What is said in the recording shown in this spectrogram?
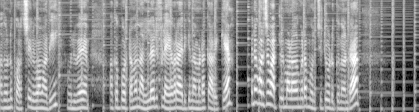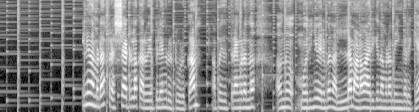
അതുകൊണ്ട് കുറച്ച് ഉലുവ മതി. ഉലുവയും ഒക്കെ പൊട്ടുമ്പോൾ നല്ലൊരു ഫ്ലേവർ ആയിരിക്കും നമ്മുടെ കറിക്ക്. പിന്നെ കുറച്ച് വറ്റൽമുളകും കൂടെ മുറിച്ചിട്ട് കൊടുക്കുന്നുണ്ട്. ഇനി നമ്മുടെ ഫ്രഷ് ആയിട്ടുള്ള കറിവേപ്പിലയും കൂടി ഇട്ട് കൊടുക്കാം. അപ്പോൾ ഇത് ഇത്രയും കൂടെ ഒന്ന് ഒന്ന് മൊരിഞ്ഞ് വരുമ്പോൾ നല്ല മണമായിരിക്കും നമ്മുടെ മീൻകറിക്ക്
